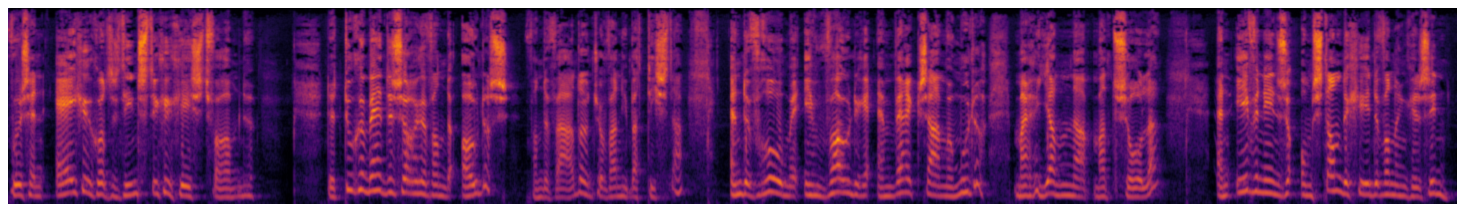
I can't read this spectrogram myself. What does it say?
voor zijn eigen godsdienstige geest vormde. De toegewijde zorgen van de ouders, van de vader Giovanni Battista, en de vrome, eenvoudige en werkzame moeder Marianna Mazzola, en eveneens de omstandigheden van een gezin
